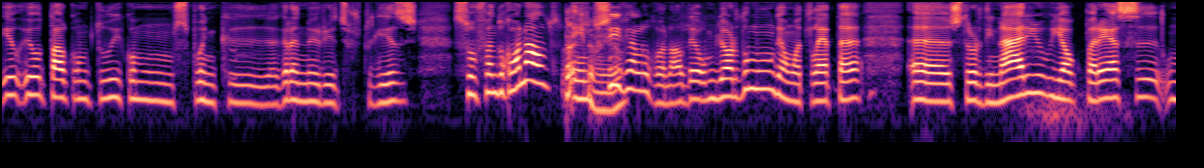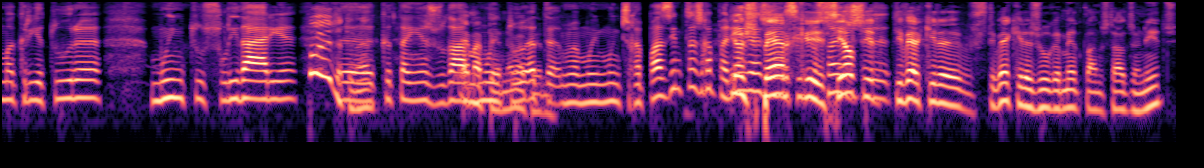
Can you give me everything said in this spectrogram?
eu, eu, tal como tu e como suponho que a grande maioria dos portugueses sou fã do Ronaldo Pois, é impossível, o Ronaldo é o melhor do mundo é um atleta uh, extraordinário e ao que parece uma criatura muito solidária Pois, uh, que tem ajudado É muito é a- pena. Mu- muitos rapazes e muitas Eu raparigas espero em que se ele tiver que ir a, se tiver que ir a julgamento lá nos Estados Unidos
